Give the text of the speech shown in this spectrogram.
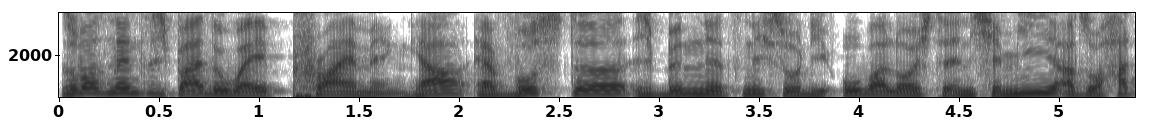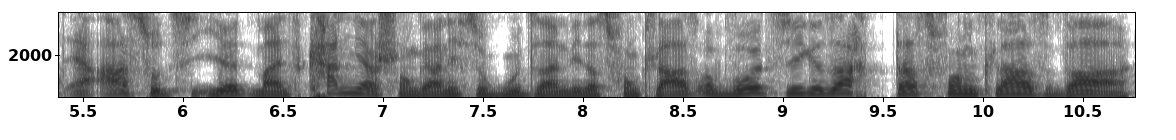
Sowas nennt sich, by the way, Priming. Ja, er wusste, ich bin jetzt nicht so die Oberleuchte in Chemie, also hat er assoziiert, meins kann ja schon gar nicht so gut sein wie das von Klaas, obwohl es, wie gesagt, das von Klaas war.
